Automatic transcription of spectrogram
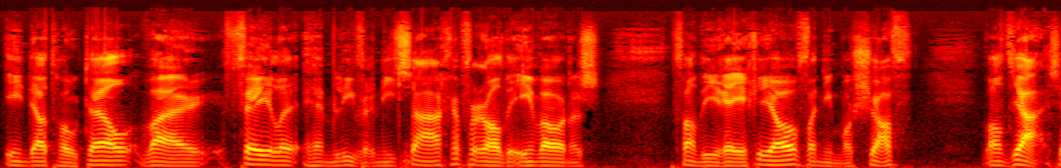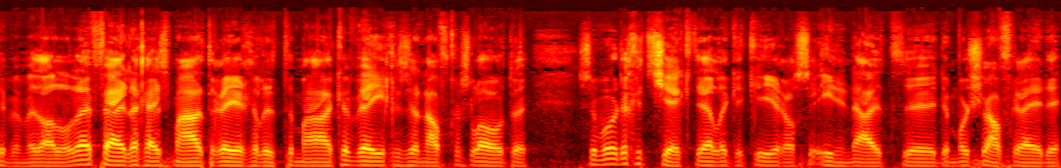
in dat hotel waar velen hem liever niet zagen, vooral de inwoners van die regio, van die Moshav. Want ja, ze hebben met allerlei veiligheidsmaatregelen te maken. Wegen zijn afgesloten. Ze worden gecheckt elke keer als ze in en uit uh, de Moshav rijden.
